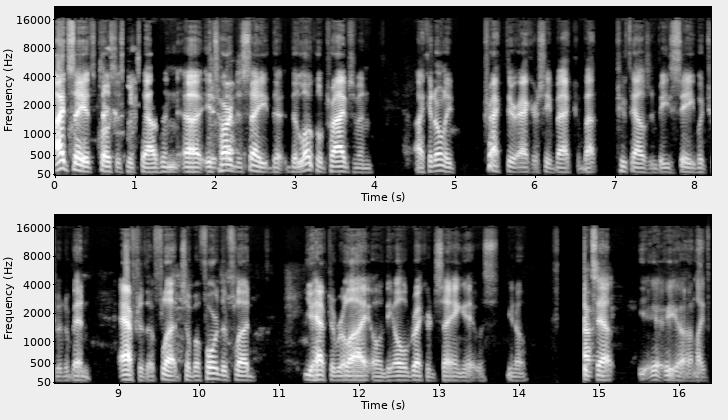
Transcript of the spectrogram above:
I'd say it's close to six thousand. Uh, it's hard to say. The the local tribesmen, I could only track their accuracy back about 2000 BC, which would have been after the flood. So before the flood, you have to rely on the old record saying it was, you know, it's out, you know, like.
